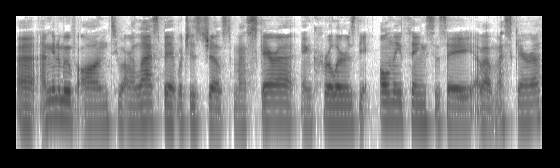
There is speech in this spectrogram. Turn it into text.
Uh, I'm to move on to our last bit, which is just mascara and curlers. The only things to say about mascara.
